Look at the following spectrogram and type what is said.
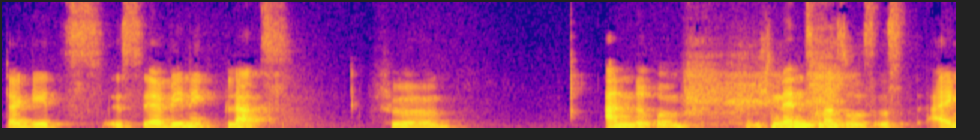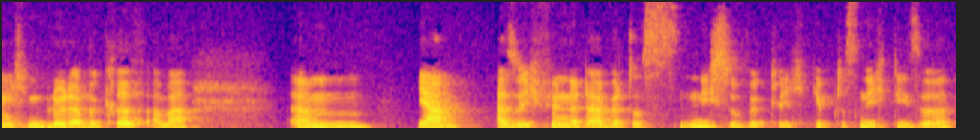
da geht's, ist sehr wenig Platz für andere. Ich nenne es mal so. Es ist eigentlich ein blöder Begriff, aber ähm, ja, also ich finde, da wird es nicht so wirklich, gibt es nicht diese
